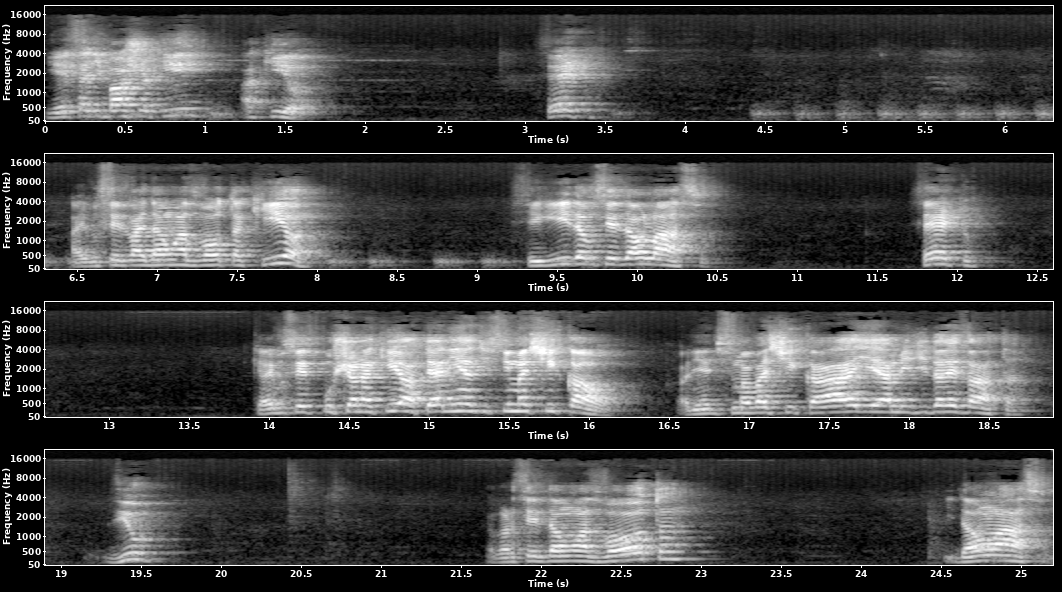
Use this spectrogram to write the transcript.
E essa de baixo aqui, aqui, ó. Certo? Aí vocês vai dar umas voltas aqui, ó. Seguida vocês dão o laço. Certo? Que aí vocês puxando aqui, ó, até a linha de cima esticar, ó. A linha de cima vai esticar e é a medida exata. Viu? Agora vocês dão umas voltas e dá um laço.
